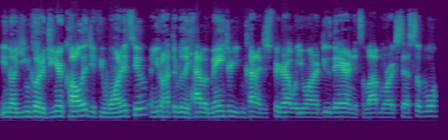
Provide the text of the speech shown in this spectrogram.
you know, you can go to junior college if you wanted to, and you don't have to really have a major. You can kind of just figure out what you want to do there, and it's a lot more accessible.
